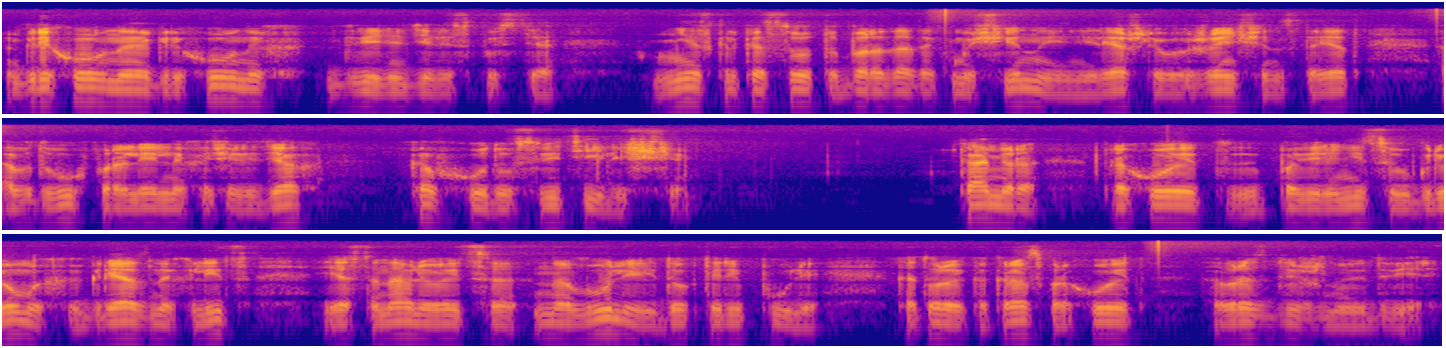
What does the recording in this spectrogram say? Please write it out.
Греховное греховных две недели спустя. Несколько сот бородатых мужчин и неряшливых женщин стоят в двух параллельных очередях ко входу в святилище. Камера проходит по веренице угрюмых, грязных лиц и останавливается на Луле и докторе Пуле, которая как раз проходит в раздвижную дверь.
